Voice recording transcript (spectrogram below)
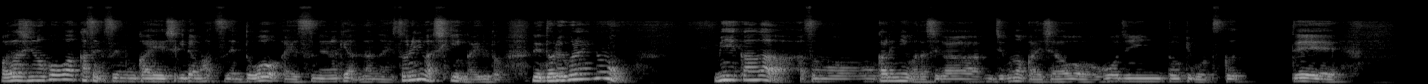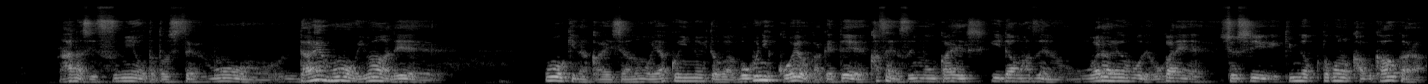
私の方は河川水門開閉式ダム発電等を、えー、進めなきゃならない。それには資金がいると。で、どれぐらいのメーカーが、その、仮に私が自分の会社を法人登記簿を作って、話進めようたとしても、誰も今まで大きな会社の役員の人が僕に声をかけて、河川水門開式ダム発電、我々の方でお金出資、君のところの株買うから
